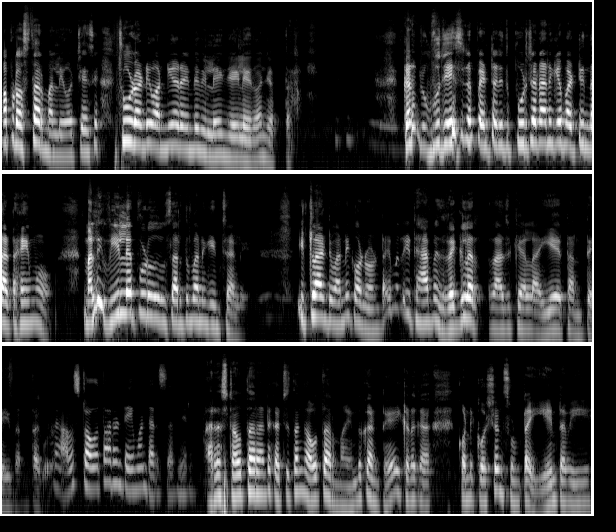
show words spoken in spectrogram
అప్పుడు వస్తారు మళ్ళీ వచ్చేసి చూడండి వన్ ఇయర్ అయింది వీళ్ళు ఏం చేయలేదు అని చెప్తారు. కానీ నువ్వు చేసిన పెంటని ఇది పూడ్చడానికే పట్టింది ఆ టైము మళ్ళీ వీళ్ళెప్పుడు సర్దు పనిగించాలి ఇట్లాంటివన్నీ కొన్ని ఉంటాయి. మరి ఇట్ హ్యాపెన్స్. రెగ్యులర్ రాజకీయాల్లో అయ్యేది అంతే ఇదంతా కూడా. అరెస్ట్ అవుతారంటే ఏమంటారు సార్ మీరు? అరెస్ట్ అవుతారంటే ఖచ్చితంగా అవుతారు మా. ఎందుకంటే ఇక్కడ కొన్ని క్వశ్చన్స్ ఉంటాయి. ఏంటవి?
